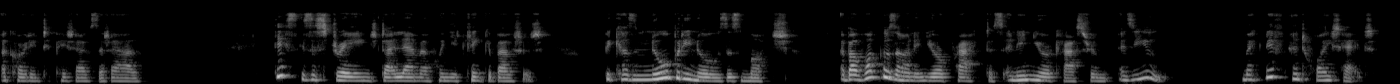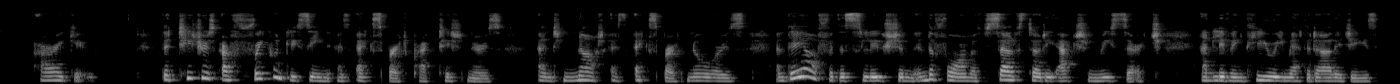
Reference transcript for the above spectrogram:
according to Pithouse et al. This is a strange dilemma when you think about it, because nobody knows as much about what goes on in your practice and in your classroom as you. McNiff and Whitehead argue that teachers are frequently seen as expert practitioners and not as expert knowers, and they offer the solution in the form of self-study action research and living theory methodologies,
